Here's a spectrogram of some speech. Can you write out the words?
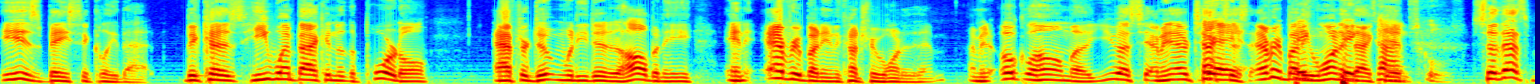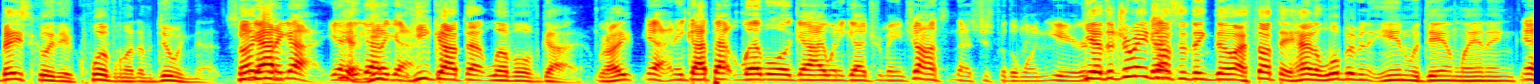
is basically that because he went back into the portal after doing what he did at Albany, and everybody in the country wanted him. I mean, Oklahoma, USC, I mean, Texas, yeah. everybody Big- wanted that big-time kid. schools. So that's basically the equivalent of doing that. So He I got can- a guy. Yeah, he got a guy. He got that level of guy, right? Yeah, and he got that level of guy when he got Jermaine Johnson. That's just for the one year. Yeah, the Jermaine Got- Johnson thing, though, I thought they had a little bit of an in with Dan Lanning, Yeah.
